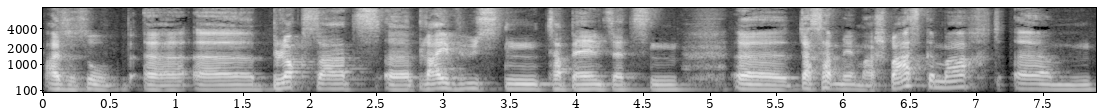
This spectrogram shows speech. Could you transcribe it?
also so äh, äh, Blocksatz, äh, Bleiwüsten, Tabellensätzen, äh, das hat mir immer Spaß gemacht. Ähm,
